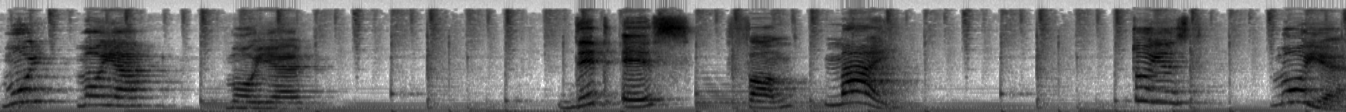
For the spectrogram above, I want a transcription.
Mój, moja, moje. Dit is van mij. To jest moje.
